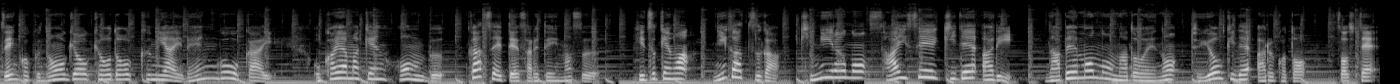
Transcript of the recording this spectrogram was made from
全国農業協同組合連合会岡山県本部が制定されています。日付は2月がキニラの最盛期であり鍋物などへの需要期であることそして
